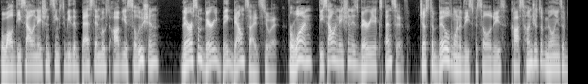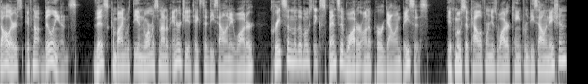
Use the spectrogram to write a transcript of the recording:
But while desalination seems to be the best and most obvious solution, there are some very big downsides to it. For one, desalination is very expensive. Just to build one of these facilities costs hundreds of millions of dollars, if not billions. This, combined with the enormous amount of energy it takes to desalinate water, creates some of the most expensive water on a per gallon basis. If most of California's water came from desalination,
